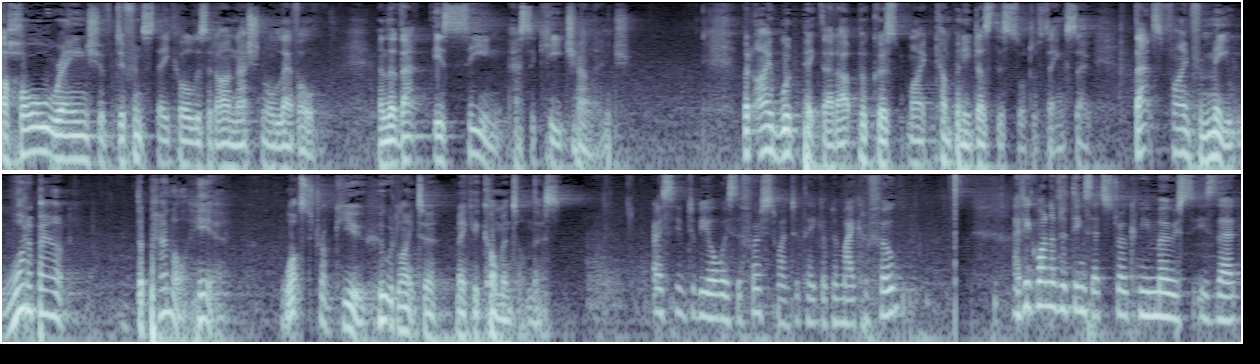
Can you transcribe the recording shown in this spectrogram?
a whole range of different stakeholders at our national level, and that that is seen as a key challenge. But I would pick that up because my company does this sort of thing. So that's fine for me. What about the panel here? What struck you? Who would like to make a comment on this? I seem to be always the first one to take up the microphone. I think one of the things that struck me most is that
